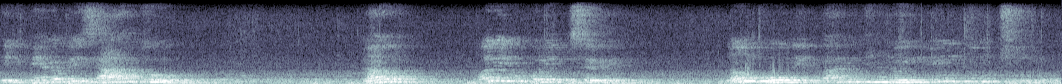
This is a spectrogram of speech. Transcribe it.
Ele pega pesado. Não? Olha você ver. Não vou aumentar e diminuir nem pontinho.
